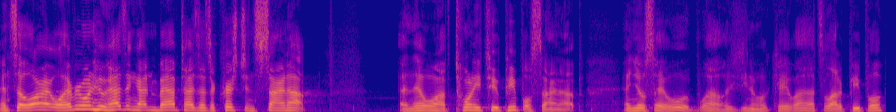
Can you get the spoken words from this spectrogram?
And so all right well everyone who hasn't gotten baptized as a christian sign up. And then we'll have 22 people sign up And you'll say, oh, well, you know, okay, well, that's a lot of people.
